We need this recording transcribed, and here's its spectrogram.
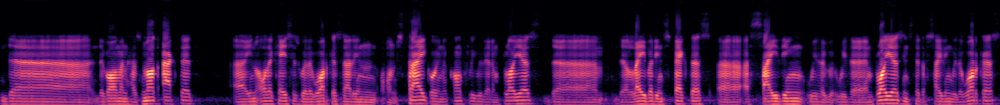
the, the government has not acted. Uh, in other cases where the workers are in, on strike or in a conflict with their employers, the, the labor inspectors uh, are siding with, with the employers instead of siding with the workers.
